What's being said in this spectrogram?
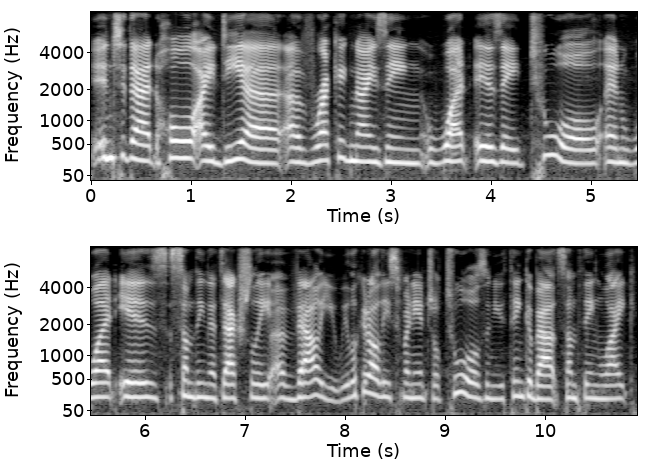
into that whole idea of recognizing what is a tool and what is something that's actually of value. We look at all these financial tools, and you think about something like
